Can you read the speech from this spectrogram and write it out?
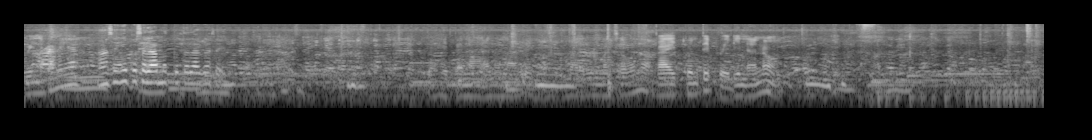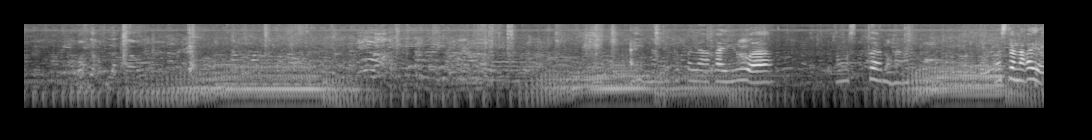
Uwi na kami yan. Ah, sige po, salamat po talaga sa inyo. Kahit kunti, pwede na ano. Ay, nandito pala kayo ah. Kamusta na? Kamusta na kayo?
